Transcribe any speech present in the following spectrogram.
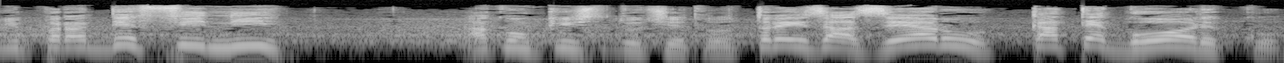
e para definir a conquista do título. 3 a 0 categórico,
